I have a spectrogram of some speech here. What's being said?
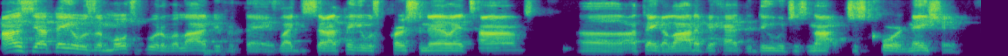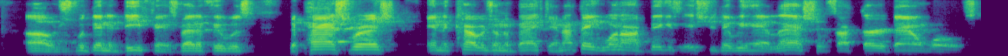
Honestly, I think it was a multiple of a lot of different things. Like you said, I think it was personnel at times. Uh, I think a lot of it had to do with just not just coordination uh, just within the defense, whether if it was the pass rush and the coverage on the back end. I think one of our biggest issues that we had last year was our third down woes.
